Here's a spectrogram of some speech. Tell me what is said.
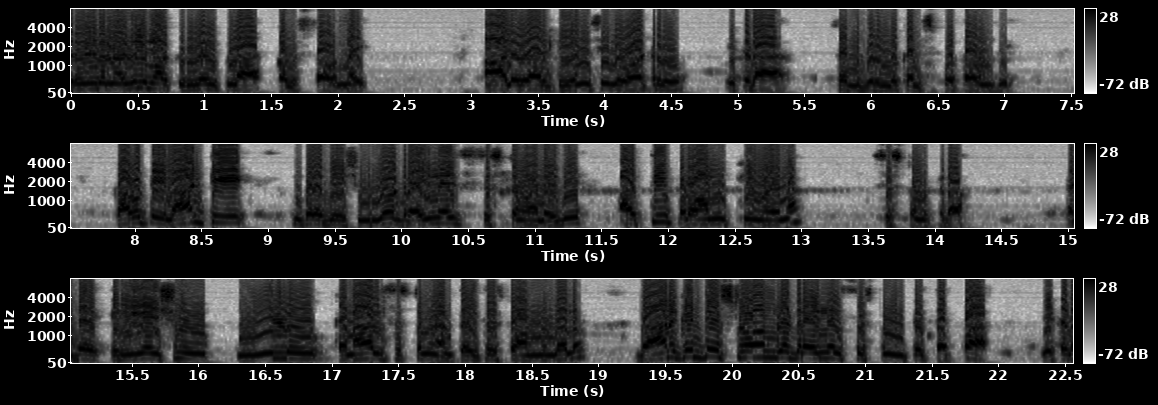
రెండు నదులు మాకు ఇరువైపులా కలుస్తూ ఉన్నాయి. ఆరు వేల టీఎంసీలు వాటర్ ఇక్కడ సముద్రంలో కలిసిపోతా ఉంది. కాబట్టి ఇలాంటి ప్రదేశంలో డ్రైనేజ్ సిస్టమ్ అనేది అతి ప్రాముఖ్యమైన సిస్టమ్ ఇక్కడ. అంటే ఇరిగేషన్ నీళ్ళు కెనాల్ సిస్టమ్ ఎంతైతే స్ట్రాంగ్ ఉండాలో దానికంటే స్ట్రాంగ్గా డ్రైనేజ్ సిస్టమ్ ఉంటే తప్ప ఇక్కడ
